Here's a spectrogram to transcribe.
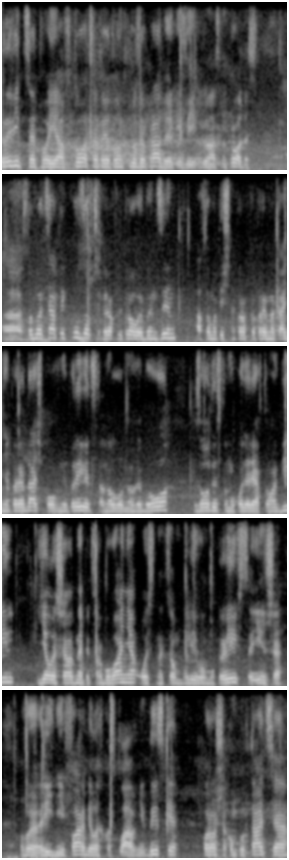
Привіт, це твоє авто. Це Toyota Land Cruiser Prado, який заїхав до нас на продаж. Е, 120-й кузов, 4-літровий бензин, автоматична коробка перемикання передач, повний привід, встановлено ГБО, в золотистому кольорі автомобіль. Є лише одне підфарбування. Ось на цьому лівому крилі, все інше в рідній фарбі, легкосплавні диски, хороша комплектація,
